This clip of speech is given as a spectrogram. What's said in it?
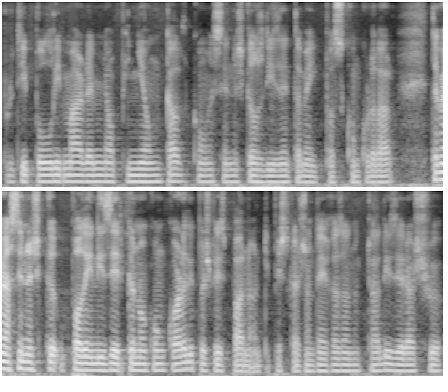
por tipo limar a minha opinião um bocado com as cenas que eles dizem também, que posso concordar. Também há cenas que podem dizer que eu não concordo e depois penso, pá, não, tipo, este gajo não tem razão no que está a dizer, acho eu.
